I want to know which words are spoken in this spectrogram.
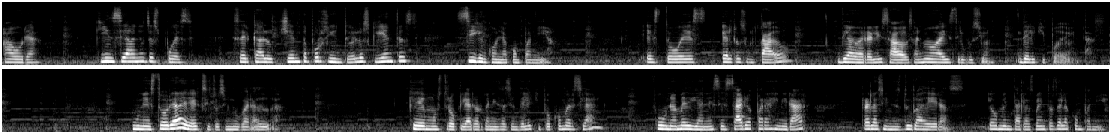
Ahora, 15 años después, cerca del 80% de los clientes siguen con la compañía. Esto es el resultado de haber realizado esa nueva distribución del equipo de ventas. Una historia de éxito sin lugar a duda que demostró que la reorganización del equipo comercial fue una medida necesaria para generar relaciones duraderas y aumentar las ventas de la compañía.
